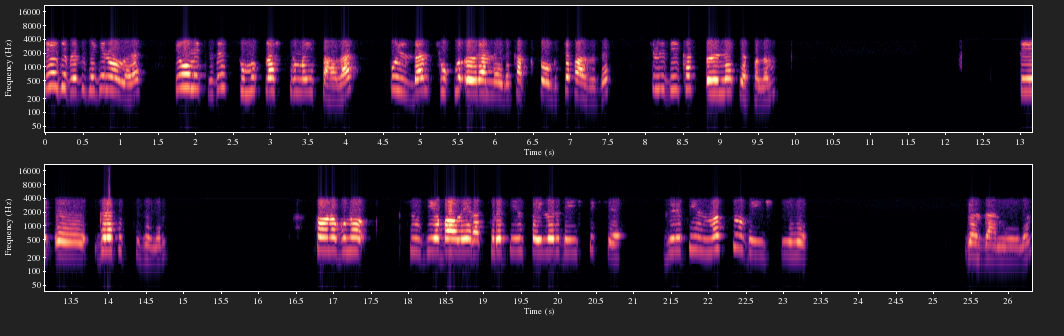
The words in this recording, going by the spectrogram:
GeoGebra bize genel olarak geometride somutlaştırmayı sağlar. Bu yüzden çoklu öğrenmeye de katkısı oldukça fazladır. Şimdi birkaç örnek yapalım. Bir e, grafik çizelim. Sonra bunu sürgüye bağlayarak grafiğin sayıları değiştikçe grafiğin nasıl değiştiğini gözlemleyelim.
